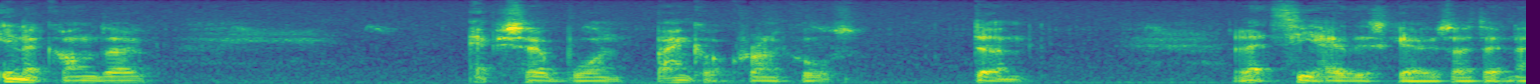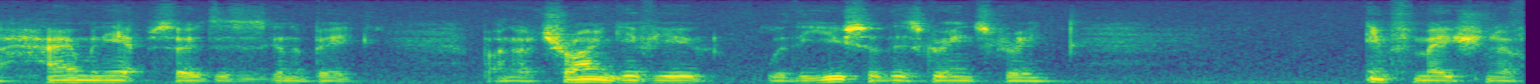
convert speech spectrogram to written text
in a condo. Episode 1, Bangkok Chronicles, done let's see how this goes. I don't know how many episodes this is going to be but I'm going to try and give you with the use of this green screen information of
